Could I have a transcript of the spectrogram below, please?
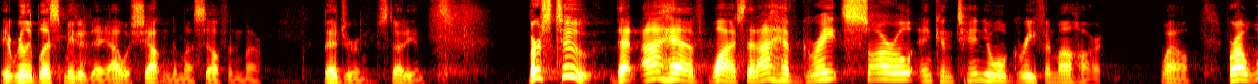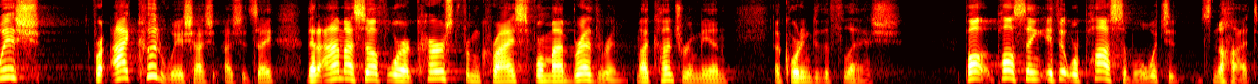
It really blessed me today. I was shouting to myself in my bedroom studying. Verse 2 that I have watched, that I have great sorrow and continual grief in my heart. Wow. For I wish, for I could wish, I, sh- I should say, that I myself were accursed from Christ for my brethren, my countrymen, according to the flesh Paul, Paul's saying if it were possible, which it's not,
